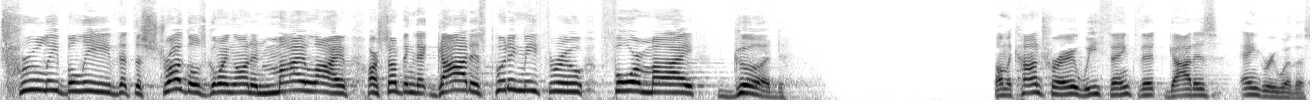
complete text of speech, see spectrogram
truly believe that the struggles going on in my life are something that God is putting me through for my good. On the contrary, we think that God is angry with us.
